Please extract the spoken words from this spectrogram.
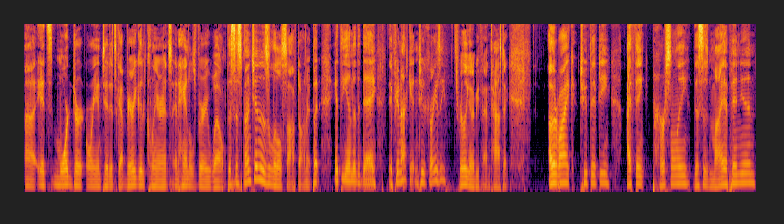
Uh, it's more dirt oriented. It's got very good clearance. It handles very well. The suspension is a little soft on it, but at the end of the day, if you're not getting too crazy, it's really going to be fantastic. Other bike, 250. I think personally, this is my opinion.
